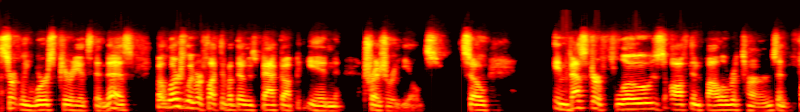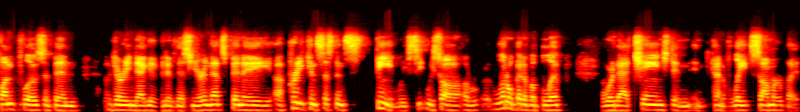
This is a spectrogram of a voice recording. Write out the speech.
certainly worse periods than this, but largely reflective of those back up in treasury yields. So investor flows often follow returns, and fund flows have been very negative this year, and that's been a, a pretty consistent theme. We see we saw a, little bit of a blip where that changed in, in kind of late summer, but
